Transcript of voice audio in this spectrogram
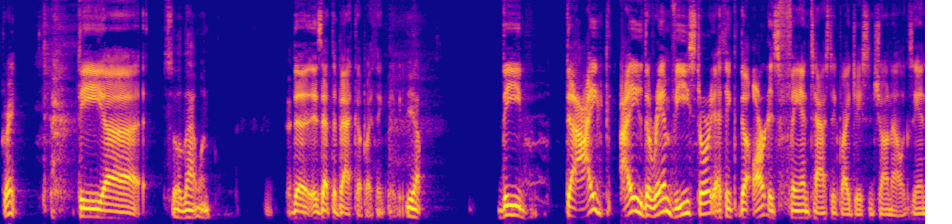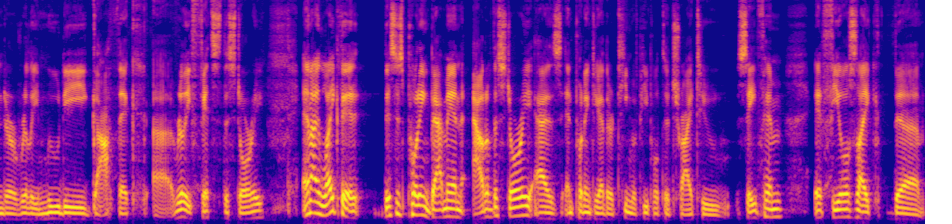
great. The uh, So that one, the is that the backup? I think maybe yeah. the the I I the Ram V story. I think the art is fantastic by Jason Shawn Alexander. Really moody, gothic. Uh, really fits the story, and I like that. This is putting Batman out of the story as and putting together a team of people to try to save him. It feels like the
